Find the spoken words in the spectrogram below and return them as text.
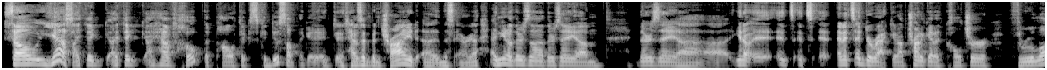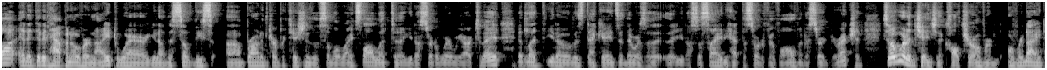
so yes, I think I think I have hope that politics can do something. It, it hasn't been tried uh, in this area, and you know, there's a there's a um, there's a uh, you know it, it's it's and it's indirect. You know, I'm trying to get a culture through law, and it didn't happen overnight. Where you know the, these uh, broad interpretations of civil rights law led to you know sort of where we are today. It led you know it was decades, and there was a you know society had to sort of evolve in a certain direction. So it wouldn't change the culture over overnight.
